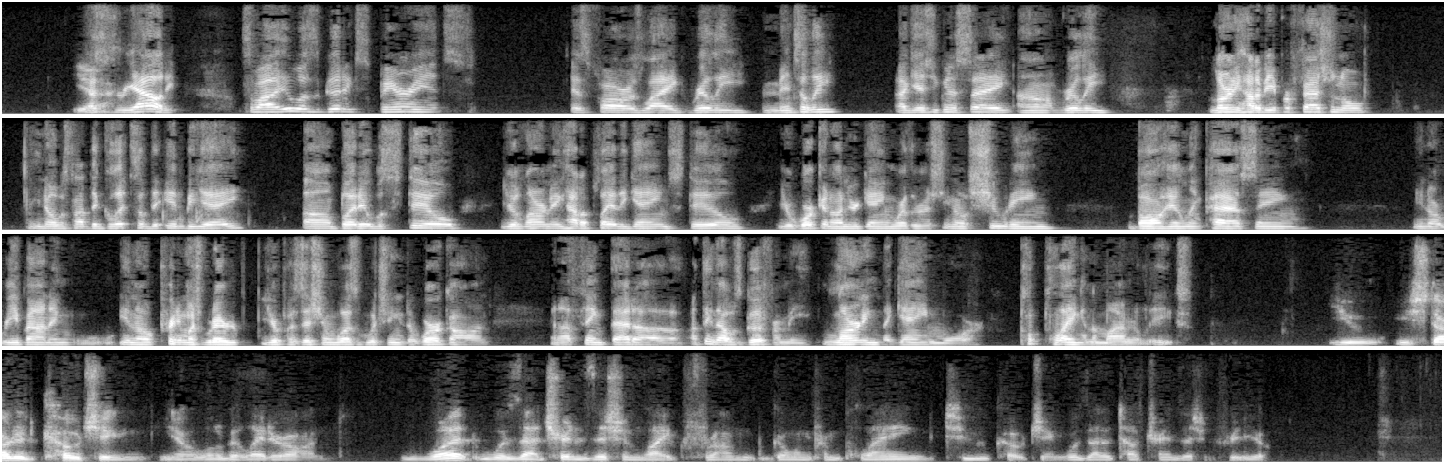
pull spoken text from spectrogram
Yeah. That's the reality. So while it was a good experience as far as like really mentally, I guess you can say, um, really learning how to be a professional. You know, it's not the glitz of the NBA, um, but it was still you're learning how to play the game. Still, you're working on your game, whether it's you know shooting, ball handling, passing, you know, rebounding. You know, pretty much whatever your position was, which you need to work on. And I think that uh, I think that was good for me, learning the game more, p- playing in the minor leagues. You you started coaching, you know, a little bit later on what was that transition like from going from playing to coaching? Was that a tough transition for you?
